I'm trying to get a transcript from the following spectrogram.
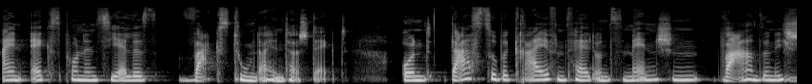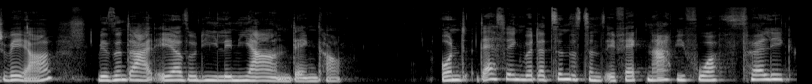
ein exponentielles Wachstum dahinter steckt. Und das zu begreifen fällt uns Menschen wahnsinnig schwer. Wir sind da halt eher so die linearen Denker. Und deswegen wird der Zinseszinseffekt nach wie vor völlig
